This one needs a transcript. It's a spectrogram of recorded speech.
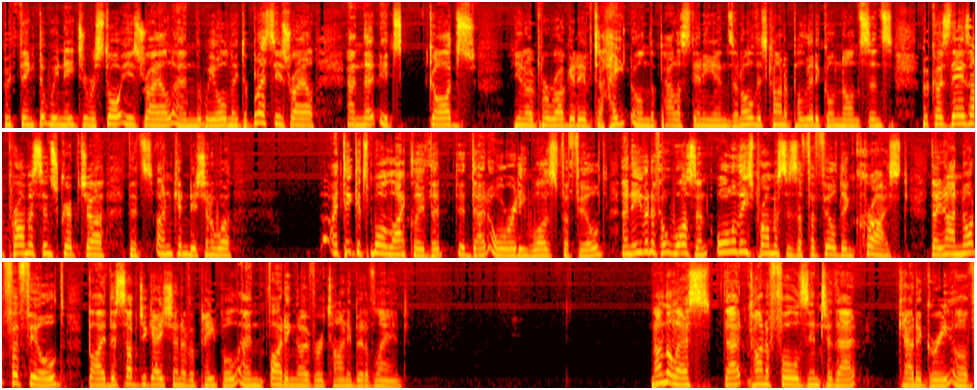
who think that we need to restore Israel and that we all need to bless Israel and that it's God's you know, prerogative to hate on the Palestinians and all this kind of political nonsense because there's a promise in scripture that's unconditional. I think it's more likely that that already was fulfilled. And even if it wasn't, all of these promises are fulfilled in Christ. They are not fulfilled by the subjugation of a people and fighting over a tiny bit of land. Nonetheless, that kind of falls into that category of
